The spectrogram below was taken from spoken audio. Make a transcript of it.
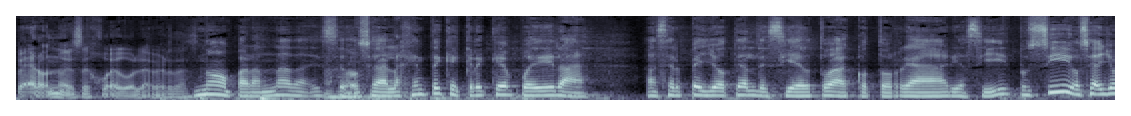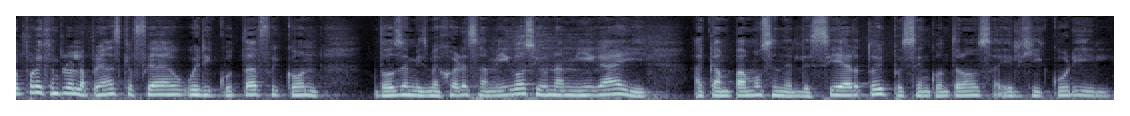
pero no es de juego, la verdad. No, para nada. Es- o sea, la gente que cree que puede ir a, a hacer peyote al desierto, a cotorrear y así, pues sí. O sea, yo, por ejemplo, la primera vez que fui a Wirikuta fui con dos de mis mejores amigos y una amiga y acampamos en el desierto y pues encontramos ahí el jicuri,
